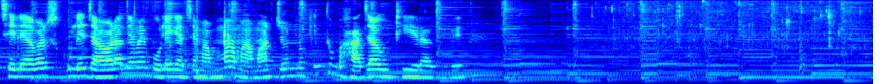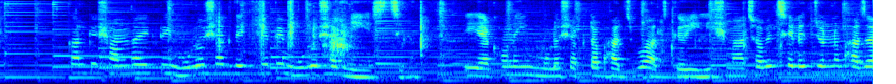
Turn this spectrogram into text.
ছেলে আবার স্কুলে যাওয়ার আগে আমি বলে গেছে, মাম্মা, মামার জন্য কিন্তু ভাজা উঠিয়ে রাখবে। কালকে সন্ধ্যায় একটু মূলো শাক দেখতে পেয়ে মূলো শাক নিয়ে এসেছিলাম। এই এখন এই মূলো শাকটা ভাজবো। আজকে ইলিশ মাছ হবে, ছেলের জন্য ভাজা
